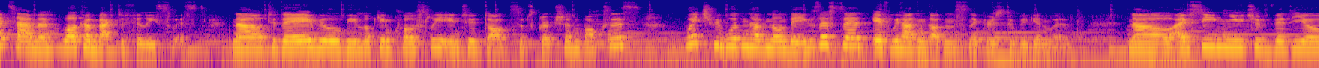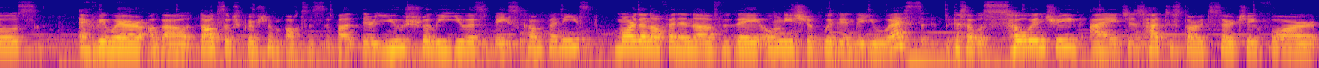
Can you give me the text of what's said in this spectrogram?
Hi Sam, welcome back to Philly Swiss. Now today we will be looking closely into dog subscription boxes, which we wouldn't have known they existed if we hadn't gotten Snickers to begin with. Now I've seen YouTube videos everywhere about dog subscription boxes but they're usually US based companies. More than often enough they only ship within the US because I was so intrigued I just had to start searching for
